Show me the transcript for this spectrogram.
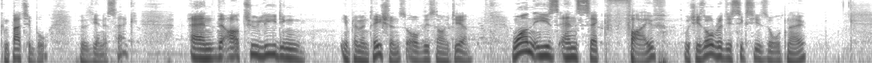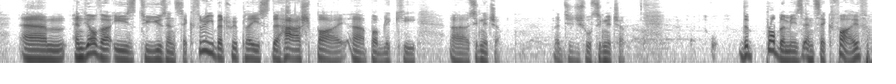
compatible with DNSSEC. And there are two leading implementations of this idea. One is NSEC 5, which is already six years old now. Um, and the other is to use NSEC3 but replace the hash by a public key uh, signature, a digital signature. The problem is NSEC5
